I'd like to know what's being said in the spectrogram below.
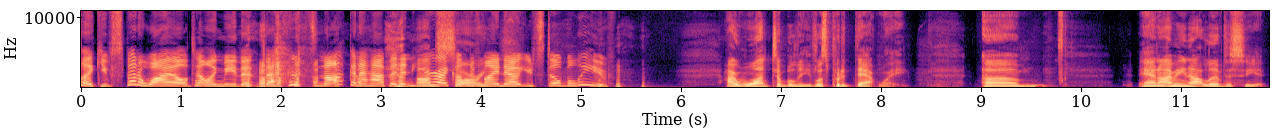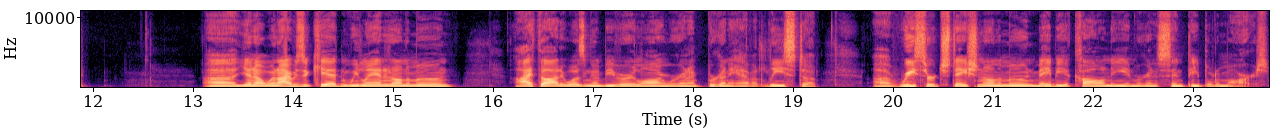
like you've spent a while telling me that that's not going to happen, and here I'm I come sorry. to find out you still believe. I want to believe. Let's put it that way. Um, and I may not live to see it. Uh, you know, when I was a kid and we landed on the moon, I thought it wasn't going to be very long. We're gonna we're gonna have at least a, a research station on the moon, maybe a colony, and we're going to send people to Mars.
